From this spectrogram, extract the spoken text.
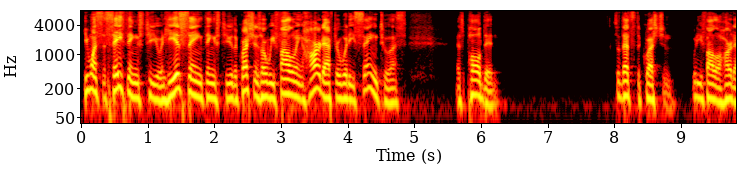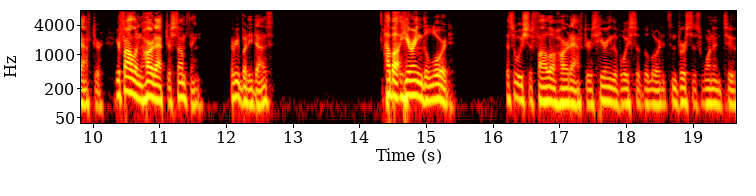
He wants to say things to you, and He is saying things to you. The question is, are we following hard after what He's saying to us, as Paul did? So that's the question. What do you follow hard after? You're following hard after something. Everybody does. How about hearing the Lord? That's what we should follow hard after is hearing the voice of the Lord. It's in verses 1 and 2.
